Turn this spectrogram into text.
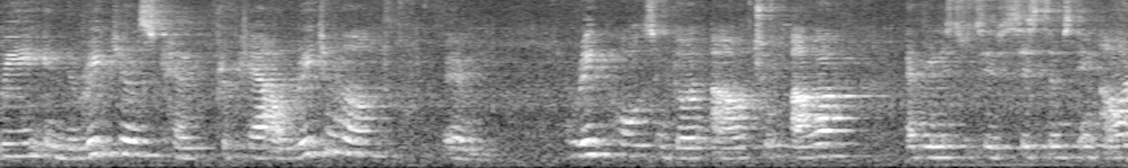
we in the regions can prepare our regional um, reports and go out to our administrative systems in our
